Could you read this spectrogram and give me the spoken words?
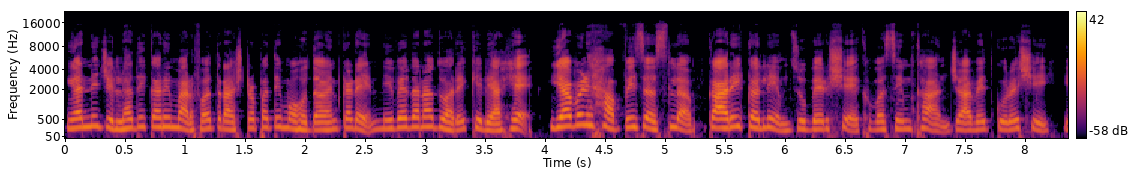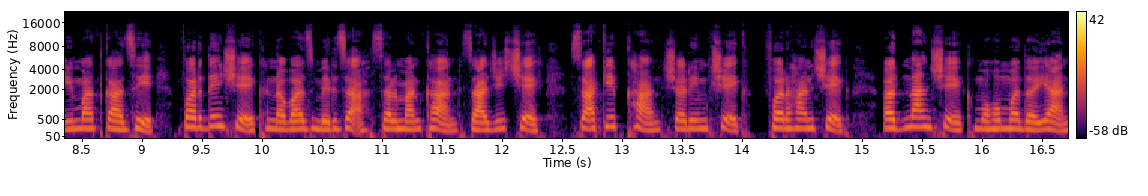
यांनी जिल्हाधिकारी मार्फत राष्ट्रपती महोदयांकडे निवेदनाद्वारे केली आहे. यावेळी हाफिज असलम कारी कलीम जुबेर शेख वसीम खान जावेद कुरेशी इमाद काझी फरदीन शेख नवाज मिर्झा सलमान खान साजिद शेख साकिब खान शरीम शेख फरहान शेख अदनान शेख मोहम्मद अयान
